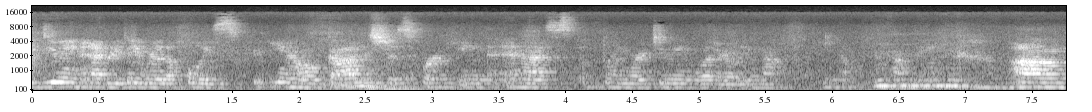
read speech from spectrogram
be doing every day where the Holy Spirit, you know, God is just working in us when we're doing literally nothing nothing. Um,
